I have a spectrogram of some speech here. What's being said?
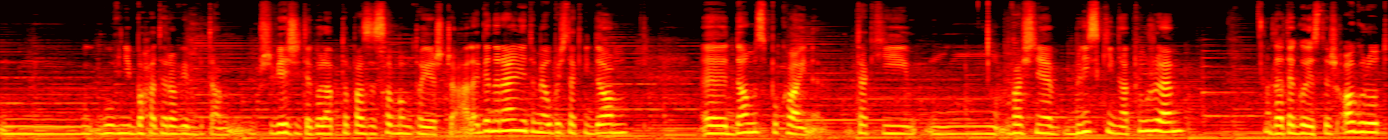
mm, główni bohaterowie by tam przywieźli tego laptopa ze sobą, to jeszcze, ale generalnie to miał być taki dom, dom spokojny, taki mm, właśnie bliski naturze, dlatego jest też ogród,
